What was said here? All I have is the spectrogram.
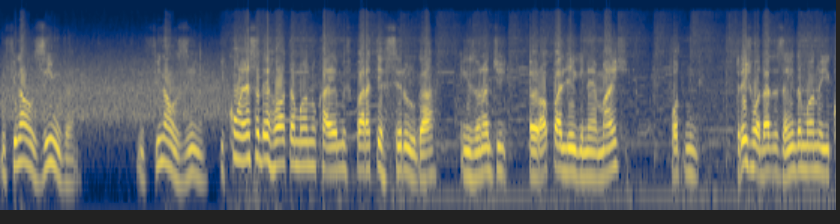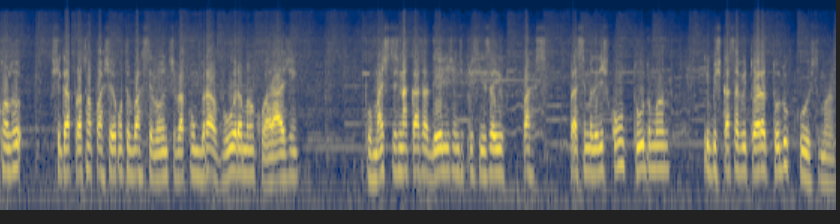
no finalzinho, velho no finalzinho. E com essa derrota, mano, caímos para terceiro lugar em zona de Europa League, né? Mas faltam três rodadas ainda, mano, e quando chegar a próxima partida contra o Barcelona, a gente vai com bravura, mano, coragem. Por mais que esteja na casa deles, a gente precisa ir pra cima deles com tudo, mano, e buscar essa vitória a todo custo, mano.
